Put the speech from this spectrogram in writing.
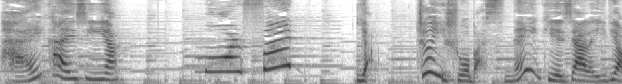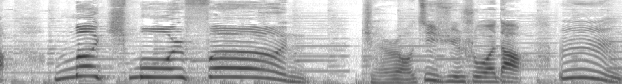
还开心呀？More fun 呀，这一说把 Snake 也吓了一跳。Much more fun。Gerald 继续说道：“嗯，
